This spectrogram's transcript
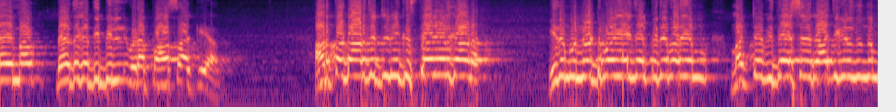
നിയമ ഭേദഗതി ബിൽ ഇവിടെ പാസ്സാക്കുകയാണ് അടുത്ത ടാർഗറ്റ് ഇനി ക്രിസ്ത്യാനികൾക്കാണ്. ഇത് മുന്നോട്ട് പോയി കഴിഞ്ഞാൽ പിന്നെ പറയും മറ്റ് വിദേശ രാജ്യങ്ങളിൽ നിന്നും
